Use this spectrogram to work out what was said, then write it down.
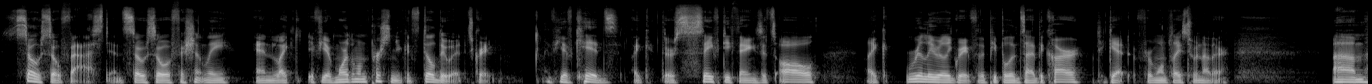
so, so fast and so, so efficiently. And like if you have more than one person, you can still do it. It's great. If you have kids, like there's safety things. It's all like really, really great for the people inside the car to get from one place to another. Um,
